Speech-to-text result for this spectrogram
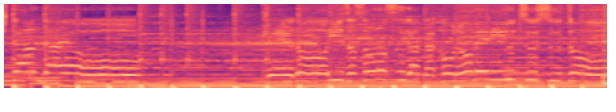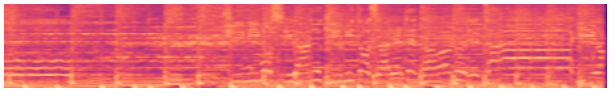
来たんだよ。けどいざその姿この目に映すと君も知らぬ君とじゃれて戯れたいよ。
